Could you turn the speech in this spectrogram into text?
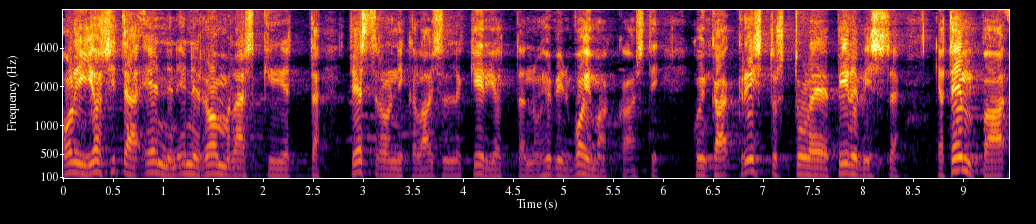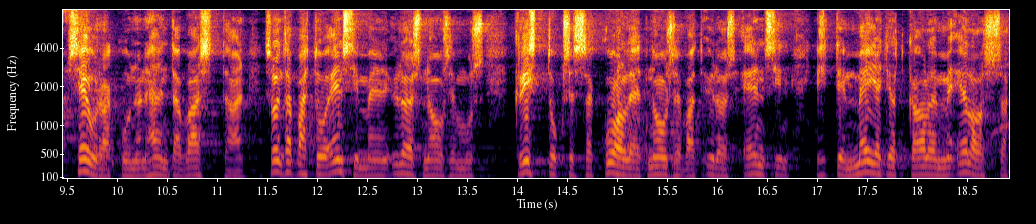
oli jo sitä ennen, ennen romalaiskirjettä tessalonikalaisille kirjoittanut hyvin voimakkaasti, kuinka Kristus tulee pilvissä ja tempaa seurakunnan häntä vastaan. Silloin tapahtuu ensimmäinen ylösnousemus. Kristuksessa kuolleet nousevat ylös ensin ja sitten meidät, jotka olemme elossa,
